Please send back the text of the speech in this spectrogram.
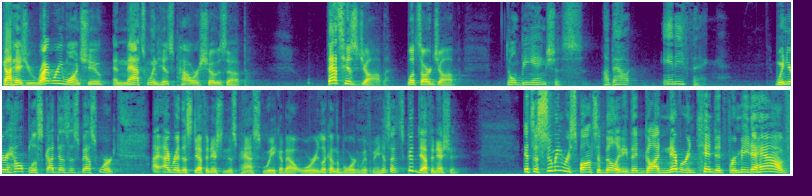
God has you right where he wants you, and that's when his power shows up. That's his job. What's our job? Don't be anxious about anything. When you're helpless, God does his best work. I, I read this definition this past week about worry. Look on the board with me. It's a, it's a good definition. It's assuming responsibility that God never intended for me to have.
